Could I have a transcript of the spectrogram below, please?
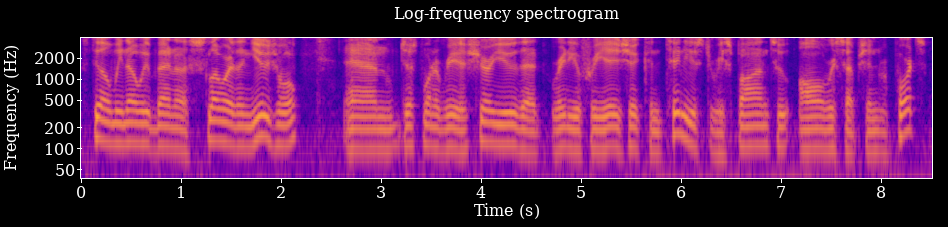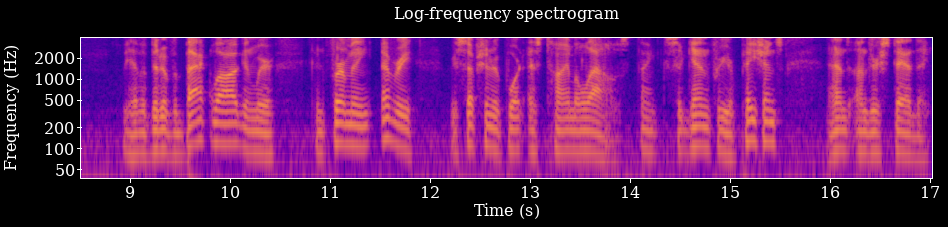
Still, we know we've been uh, slower than usual, and just want to reassure you that Radio Free Asia continues to respond to all reception reports. We have a bit of a backlog, and we're confirming every reception report as time allows. Thanks again for your patience and understanding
